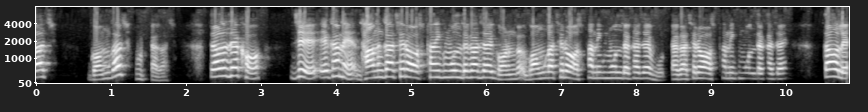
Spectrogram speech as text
গাছ, গম গাছ, ভুট্টা গাছ। তাহলে দেখো যে এখানে ধান গাছেরও অস্থানিক মূল দেখা যায় গম গাছেরও অস্থানিক মূল দেখা যায়, ভুট্টা গাছেরও অস্থানিক মূল দেখা যায়। তাহলে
